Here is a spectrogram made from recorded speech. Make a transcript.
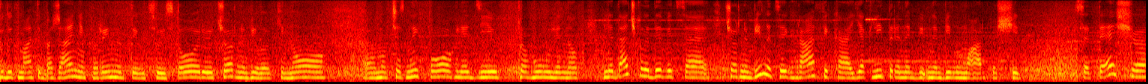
будуть мати бажання поринути у цю історію чорно-білого кіно, е, мовчазних поглядів, прогулянок. Глядач, коли дивиться чорно-біле, це як графіка, як літери на білому аркуші. Це те, що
